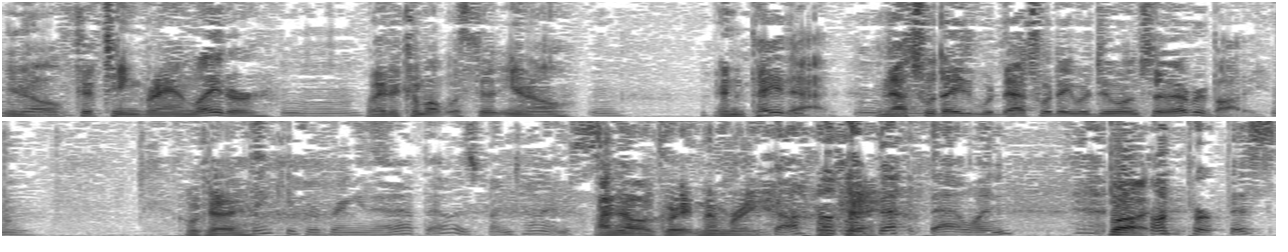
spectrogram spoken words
You know, mm. fifteen grand later, mm. we had to come up with it, you know, mm. and pay that, and that's what they that's what they were doing to everybody. Okay, Thank you for bringing that up. That was fun times. I know, a great memory. Okay, about that one. But- on purpose.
